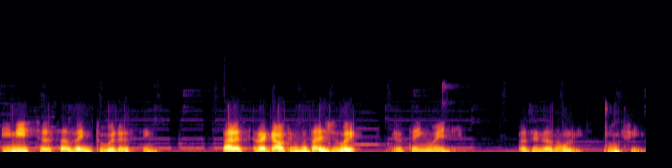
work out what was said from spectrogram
início a essa aventura, assim. Parece legal, tenho vontade de ler. Eu tenho ele, mas ainda não li. Enfim.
